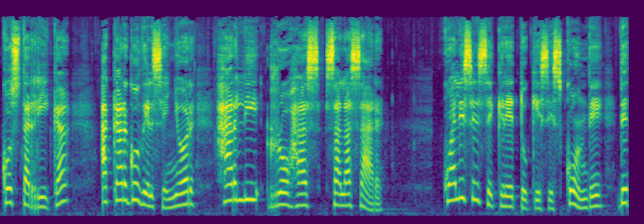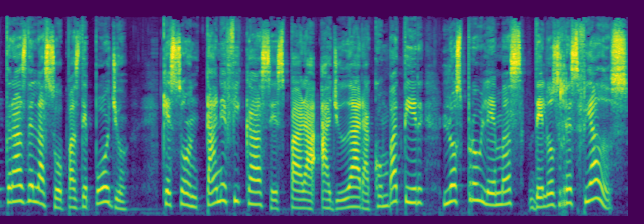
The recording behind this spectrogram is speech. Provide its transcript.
Costa Rica, a cargo del señor Harley Rojas Salazar. ¿Cuál es el secreto que se esconde detrás de las sopas de pollo, que son tan eficaces para ayudar a combatir los problemas de los resfriados?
